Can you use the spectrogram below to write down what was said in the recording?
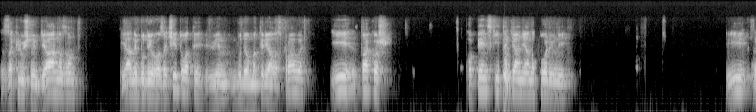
з заключним діагнозом. Я не буду його зачитувати, він буде в матеріалах справи. І також Опенській Тетяні Анатоліївні. І, е,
